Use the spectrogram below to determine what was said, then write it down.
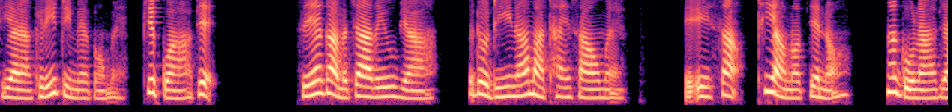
ကြည့်ရတာခရီးတီမဲ့ပုံပဲပြစ်ကွာပြစ်ဇရက်ကမကြသေးဘူးဗျာ တို့တို့ဒီနားမှာထိုင်ဆောင်မယ်အေးအေးစောင့်ထိအောင်တော့ပြစ်နော်ငှက်ကိုလားဗျ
